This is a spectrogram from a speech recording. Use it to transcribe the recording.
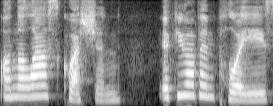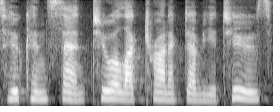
On the last question, if you have employees who consent to electronic W 2s,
